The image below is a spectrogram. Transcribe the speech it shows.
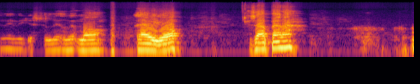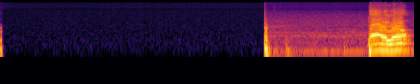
Maybe just a little bit more. There we go. Is that better? There we go.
